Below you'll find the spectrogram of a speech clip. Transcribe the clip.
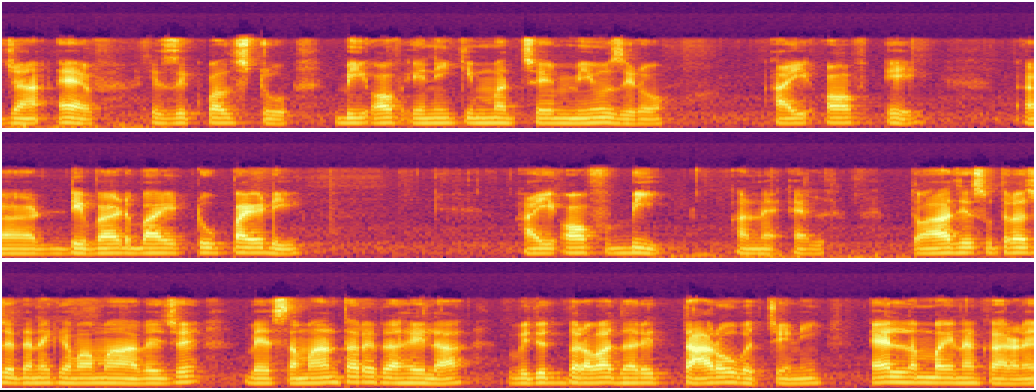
જ્યાં F is equals to B of એની કિંમત છે mu zero I of A divide by two pi D I of B અને એલ તો આ જે સૂત્ર છે તેને કહેવામાં આવે છે, બે સમાંતરે રહેલા વિદ્યુત પ્રવાહધારિત તારો વચ્ચેની એલ લંબાઈના કારણે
